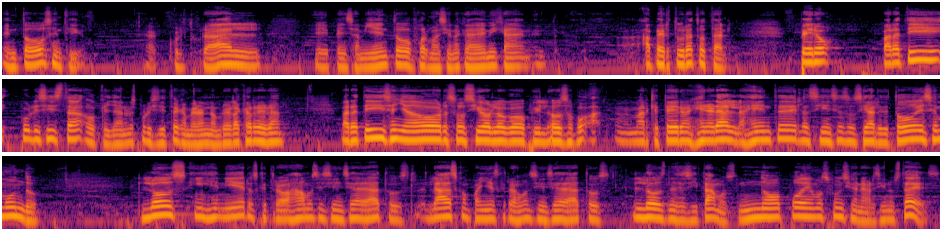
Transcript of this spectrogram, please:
en todo sentido. Cultural, eh, pensamiento, formación académica, apertura total. Pero para ti, publicista, o que ya no es publicista, cambiaron el nombre de la carrera, para ti, diseñador, sociólogo, filósofo, ah, marquetero, en general, la gente de las ciencias sociales, de todo ese mundo, los ingenieros que trabajamos en ciencia de datos, las compañías que trabajamos en ciencia de datos, los necesitamos. No podemos funcionar sin ustedes.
